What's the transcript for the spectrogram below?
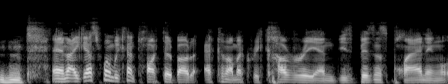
Mm-hmm. And I guess when we kind of talked about economic recovery and these business planning,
